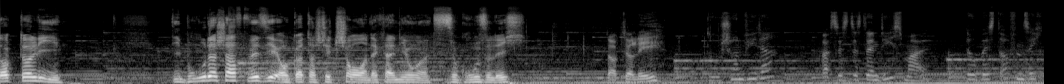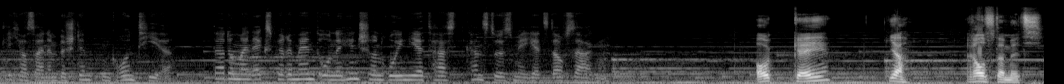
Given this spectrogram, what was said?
Dr. Lee. Die Bruderschaft will sie... Oh Gott, da steht Sean, der kleine Junge. Das ist so gruselig. Dr. Lee? Du schon wieder? Was ist es denn diesmal? Du bist offensichtlich aus einem bestimmten Grund hier. Da du mein Experiment ohnehin schon ruiniert hast, kannst du es mir jetzt auch sagen. Okay. Ja. Raus damit.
